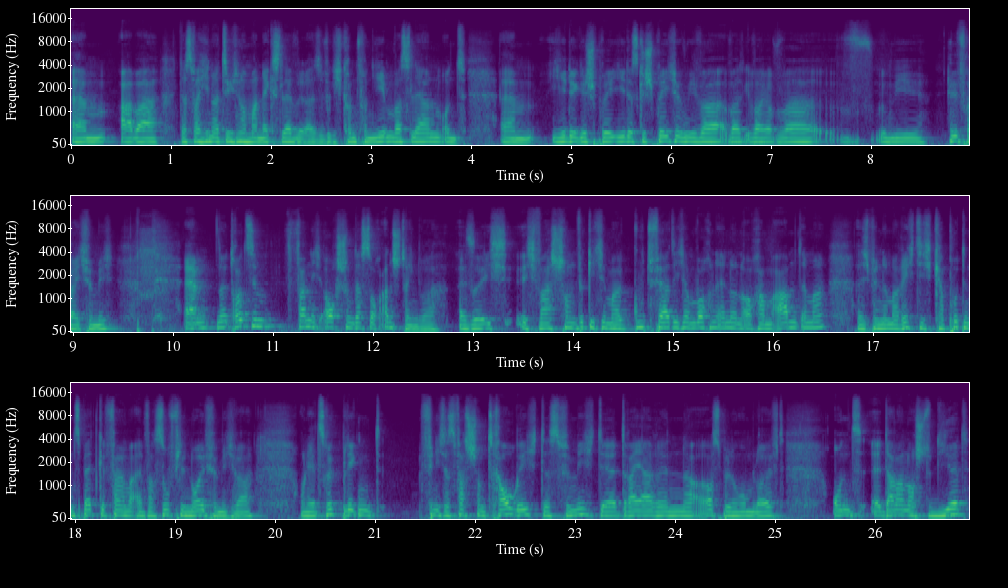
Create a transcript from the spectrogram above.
Ähm, aber das war hier natürlich nochmal Next Level. Also wirklich, ich konnte von jedem was lernen und ähm, jede Gespräch, jedes Gespräch irgendwie war, war, war, war irgendwie hilfreich für mich. Ähm, na, trotzdem fand ich auch schon, dass es auch anstrengend war. Also ich, ich war schon wirklich immer gut fertig am Wochenende und auch am Abend immer. Also ich bin immer richtig kaputt ins Bett gefallen, weil einfach so viel neu für mich war. Und jetzt rückblickend finde ich das fast schon traurig, dass für mich, der drei Jahre in einer Ausbildung rumläuft und äh, dann auch noch studiert,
